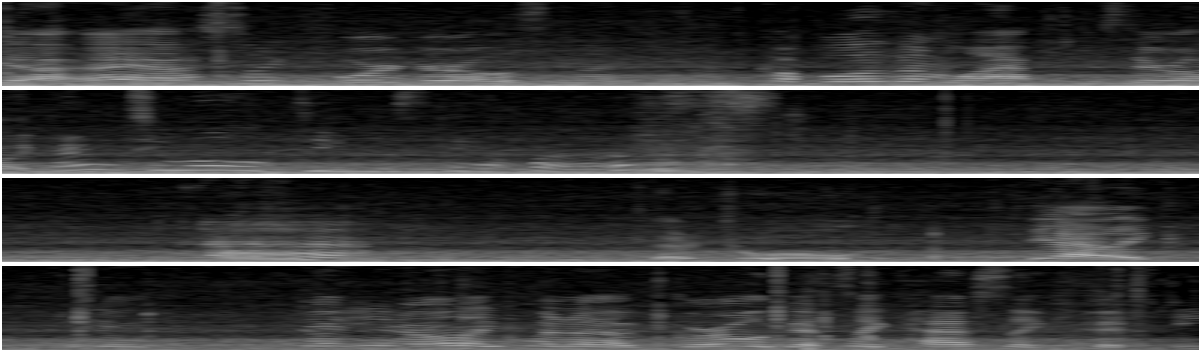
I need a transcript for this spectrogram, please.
Yeah, I asked like four girls, and then a couple of them laughed because they were like, "I'm too old to use tampons." They're too old. yeah, like you know, don't you know, like when a girl gets like past like 50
